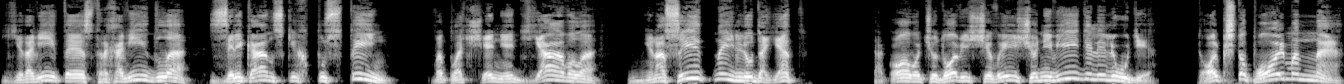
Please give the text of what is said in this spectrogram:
ядовитое страховидло зериканских пустынь, воплощение дьявола, ненасытный людоед. Такого чудовища вы еще не видели, люди, только что пойманное,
